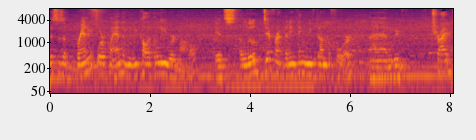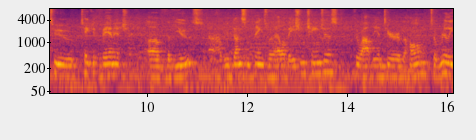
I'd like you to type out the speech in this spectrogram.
this is a brand new floor plan, and we call it the Leeward model. It's a little different than anything we've done before, and we've tried to take advantage of the views. Uh, we've done some things with elevation changes throughout the interior of the home to really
